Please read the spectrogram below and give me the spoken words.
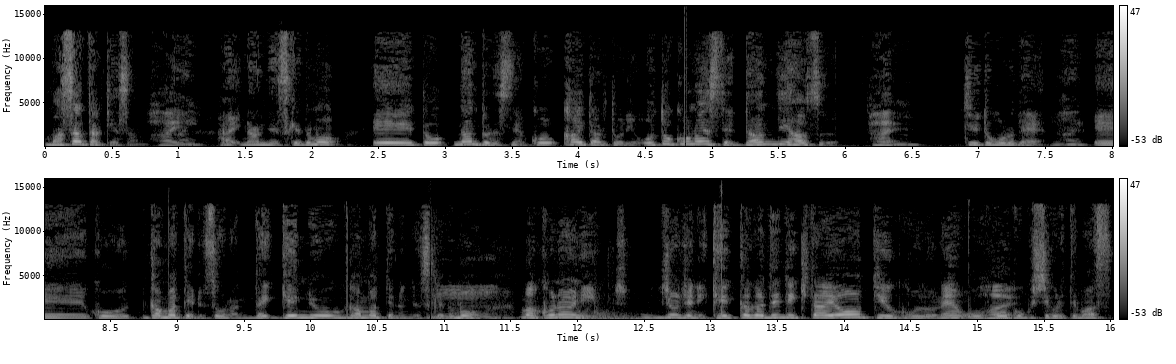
正武さん、はい。はいはい、なんですけども、えー、となんとですね、こう書いてある通り、男のエステダンディハウスっはい。ていうところで、うんはいえーこう頑張っているそうなんで、減量頑張ってるんですけども、うんまあ、このように徐々に結果が出てきたよっていうことをね、おはい報告してくれてます。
